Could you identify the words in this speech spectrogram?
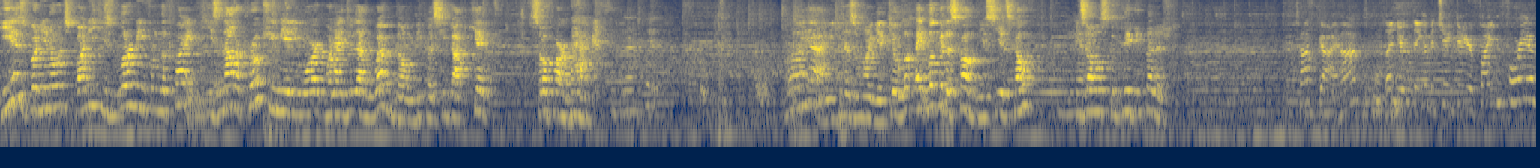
He is, but you know what's funny? He's learning from the fight. He's not approaching me anymore when I do that web dome because he got kicked so far back. Well, yeah, I mean, he doesn't want to get killed. Look, hey, look at his health. Do you see his health? He's almost completely finished. Tough guy, huh? Letting your thingamajig do your fighting for you?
